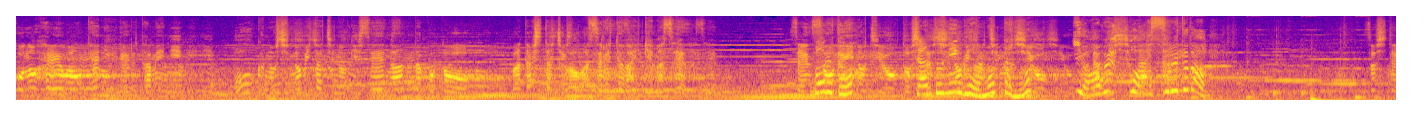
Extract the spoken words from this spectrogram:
この平和を手に入れるために多くの忍びたちの犠牲があったことを私たちは忘れてはいけません戦争で命を落としたちゃんと人魚は持ったの忍びたちの死をやべ忘れてたそして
